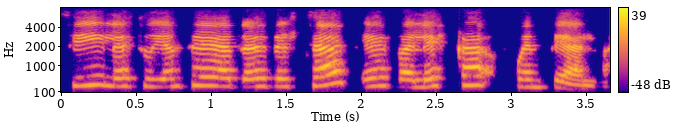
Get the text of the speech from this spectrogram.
sí, la estudiante a través del chat es Valesca Fuente Alba.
